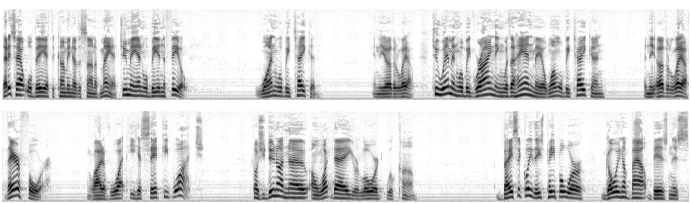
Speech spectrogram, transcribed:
That is how it will be at the coming of the Son of Man. Two men will be in the field, one will be taken, and the other left. Two women will be grinding with a handmill, one will be taken, and the other left. Therefore, in light of what he has said, keep watch, because you do not know on what day your Lord will come. Basically, these people were going about business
